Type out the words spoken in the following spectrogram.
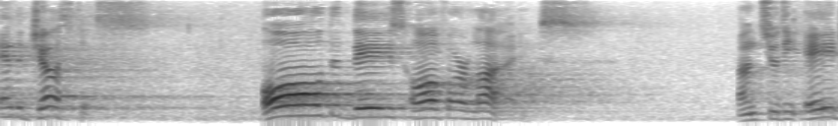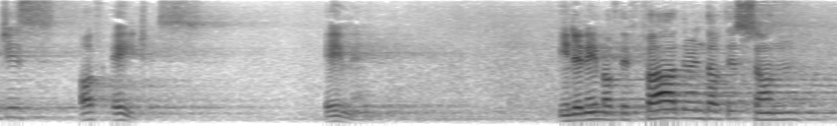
and justice all the days of our lives unto the ages of ages. Amen. In the name of the Father and of the Son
